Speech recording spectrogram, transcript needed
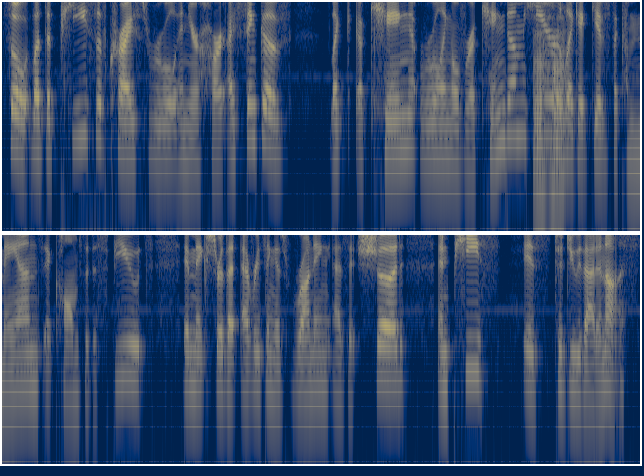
So let the peace of Christ rule in your heart. I think of like a king ruling over a kingdom here. Mm-hmm. Like it gives the commands, it calms the disputes, it makes sure that everything is running as it should. And peace is to do that in us.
